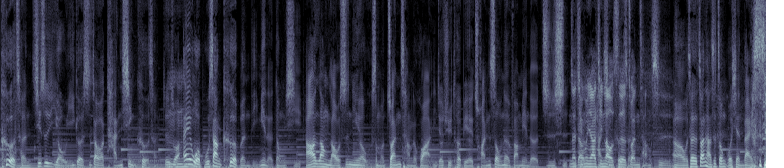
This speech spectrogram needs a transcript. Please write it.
课程其实有一个是叫做弹性课程，就是说，哎，我不上课本里面的东西，然后让老师你有什么专长的话，你就去特别传授那方面的知识。那请问一下，金老师的专长是？啊，我这个专长是中国现代史，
